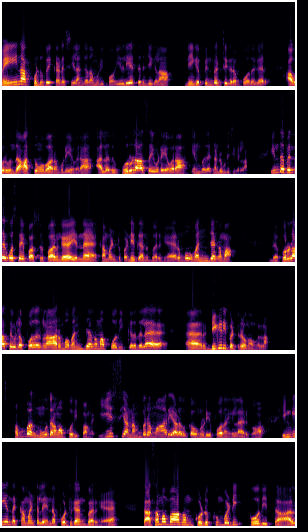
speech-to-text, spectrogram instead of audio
மெயினாக கொண்டு போய் கடைசியில் அங்கே தான் முடிப்போம். இதுலேயே தெரிஞ்சுக்கலாம். நீங்கள் பின்பற்றுகிற போதகர் அவர் வந்து ஆத்மபாரம் உடையவரா அல்லது பொருளாசை உடையவரா என்பதை கண்டுபிடிச்சிக்கலாம். இந்த பெந்தகோஸ்தே பாஸ்டர் பாருங்க என்ன கமெண்ட் பண்ணியிருக்காருன்னு பாருங்க. ரொம்ப வஞ்சகமாக இந்த பொருளாசை உள்ள போதகர்லாம் ரொம்ப வஞ்சகமாக போதிக்கிறதுல டிகிரி பெற்றவங்க அவங்கலாம். ரொம்ப நூதனமாக போதிப்பாங்க. ஈஸியாக நம்புகிற மாதிரி அளவுக்கு அவங்களுடைய போதனைகள்லாம் இருக்கும். இங்கேயும் இந்த கமெண்ட்டில் என்ன போட்டிருக்காருன்னு பாருங்க. தசமபாகம் கொடுக்கும்படி போதித்தால்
